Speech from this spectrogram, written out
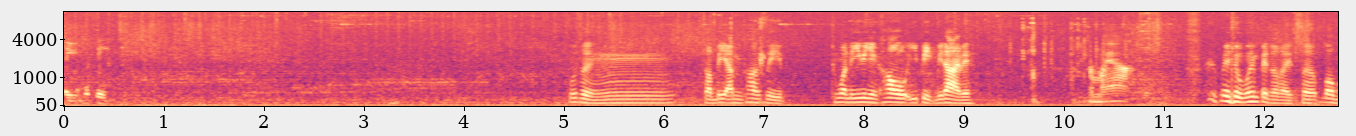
ตรีมสักทีพูดถึงซอมบี้อัมภาคสี่ทุกวันนี้ก็ยังเข้าอีพิกไม่ได้เลย ทำไมอะ ไม่รู้ว่ามันเป็นอะไรเซิร์ฟบอม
